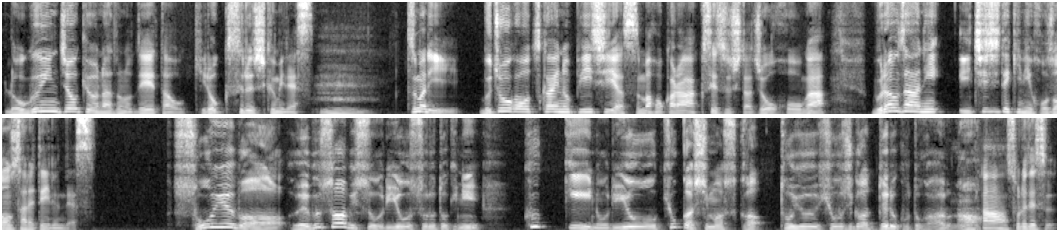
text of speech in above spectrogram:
ログイン状況などのデータを記録する仕組みです。つまり、部長がお使いの PC やスマホからアクセスした情報が、ブラウザーに一時的に保存されているんです。そういえば、ウェブサービスを利用するときに、クッキーの利用を許可しますか？という表示が出ることがあるな。ああ、それです。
